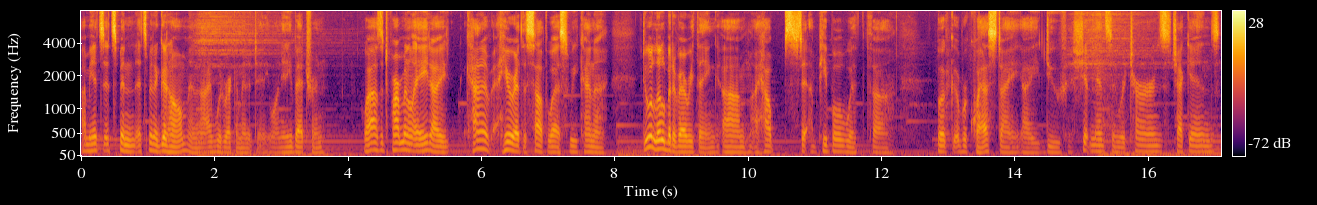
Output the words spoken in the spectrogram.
I mean, it's, it's, been, it's been a good home and I would recommend it to anyone, any veteran. Well, as a departmental aide, I kind of, here at the Southwest, we kind of do a little bit of everything. Um, I help people with uh, book a request. I, I do shipments and returns, check-ins,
